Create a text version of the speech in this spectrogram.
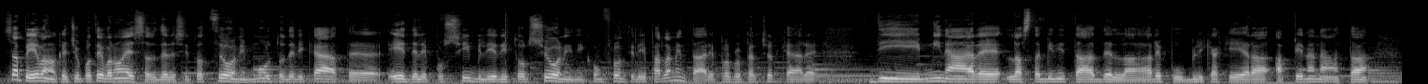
sapevano che ci potevano essere delle situazioni molto delicate e delle possibili ritorsioni nei confronti dei parlamentari proprio per cercare di minare la stabilità della Repubblica che era appena nata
